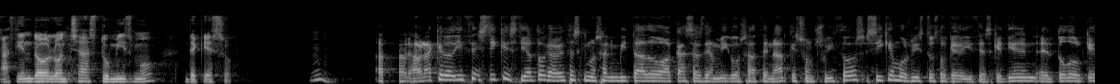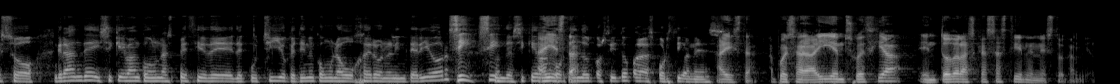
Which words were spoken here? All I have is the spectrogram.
haciendo lonchas tú mismo de queso. Ahora que lo dices, sí que es cierto que a veces que nos han invitado a casas de amigos a cenar que son suizos, sí que hemos visto esto que dices, que tienen el- todo el queso grande y sí que van con una especie de, de cuchillo que tiene como un agujero en el interior, Sí, sí, donde sí que van ahí está. cortando el cosito para las porciones. Ahí está. Pues ahí en Suecia, en todas las casas tienen esto también.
